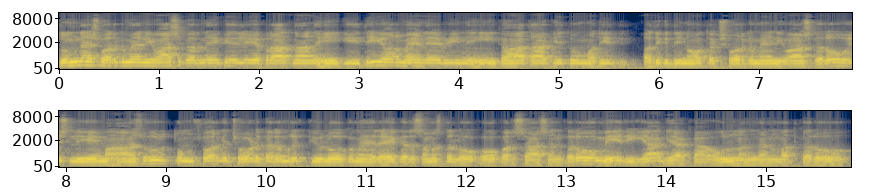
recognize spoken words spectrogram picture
तुमने स्वर्ग में निवास करने के लिए प्रार्थना नहीं की थी और मैंने भी नहीं कहा था कि तुम अधिक अधिक दिनों तक स्वर्ग में निवास करो, इसलिए महासुर, तुम स्वर्ग छोड़कर मृत्यु लोक में रहकर समस्त लोकों पर शासन करो, मेरी आज्ञा का उल्लंघन मत करो।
